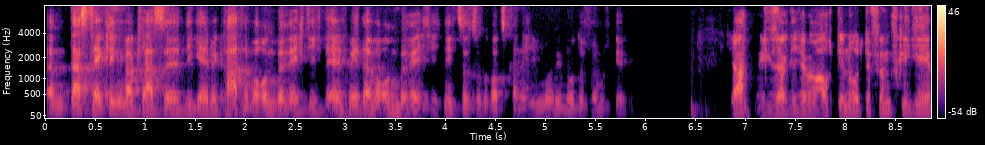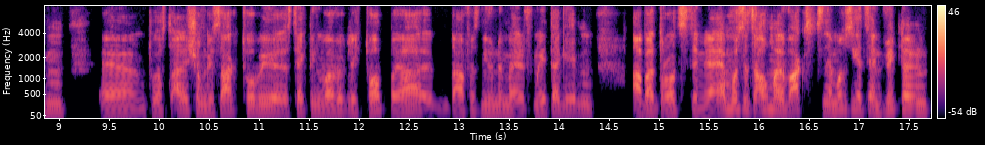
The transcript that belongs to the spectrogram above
Ähm, das Tackling war klasse, die gelbe Karte war unberechtigt, der Elfmeter war unberechtigt. Nichtsdestotrotz kann ich ihm nur die Note 5 geben. Ja, wie gesagt, ich habe ihm auch die Note 5 gegeben. Äh, du hast alles schon gesagt, Tobi, das Tackling war wirklich top. Ja, darf es nie und nimmer Elfmeter geben, aber trotzdem, ja, er muss jetzt auch mal wachsen, er muss sich jetzt entwickeln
